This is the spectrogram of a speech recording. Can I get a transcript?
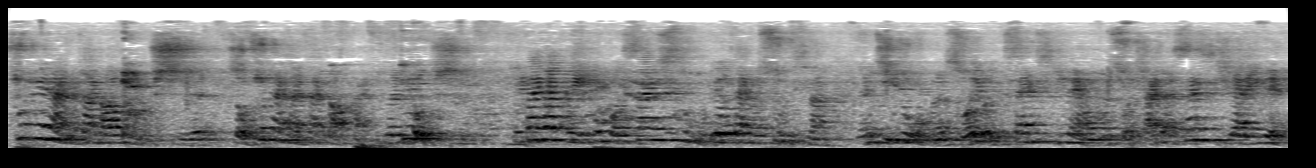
出院量占到五十，手术量呢占到百分之六十。所以大家可以通过三四五六这样的数字呢，能记住我们所有的三级医院，我们所辖的三十家医院，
